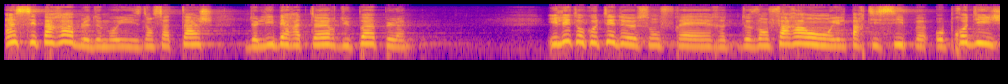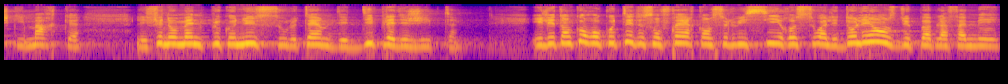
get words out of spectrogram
inséparable de Moïse dans sa tâche de libérateur du peuple. Il est aux côtés de son frère devant Pharaon. Il participe aux prodiges qui marquent les phénomènes plus connus sous le terme des dix plaies d'Égypte. Il est encore aux côtés de son frère quand celui-ci reçoit les doléances du peuple affamé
